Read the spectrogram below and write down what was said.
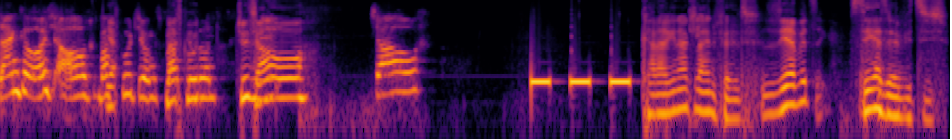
Danke euch auch. Macht's Ja. gut, Jungs. Mach's Bleibt gut. gesund. Tschüssi. Ciao. Ciao. Katharina Kleinfeld. Sehr witzig. Sehr, sehr witzig.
